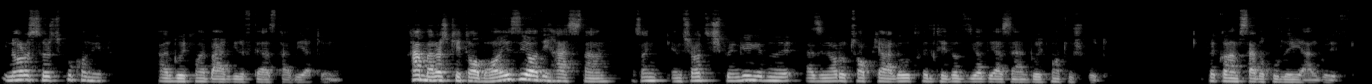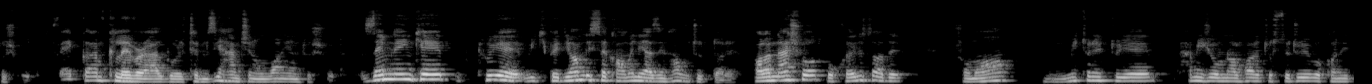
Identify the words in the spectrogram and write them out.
اینا رو search بکنید. الگوریتم های برگرفته از طبیعت و این هم براش کتاب های زیادی هستن. مثلا انتشارات اشپرینگر یه دونه از اینا رو چاپ کرده بود. خیلی تعداد زیادی از الگوریتم توش بود. فکر کنم صد خورده ای الگوریتم توش بود. فکر کنم Clever Algorithms ی همچین عنوانی هم توش بود. ضمن اینکه توی ویکیپدیا هم لیست کاملی از اینها وجود داره. حالا نشد خب خیلی ساده. شما می‌تونید توی همین ژورنال های جستجویی بکنید.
